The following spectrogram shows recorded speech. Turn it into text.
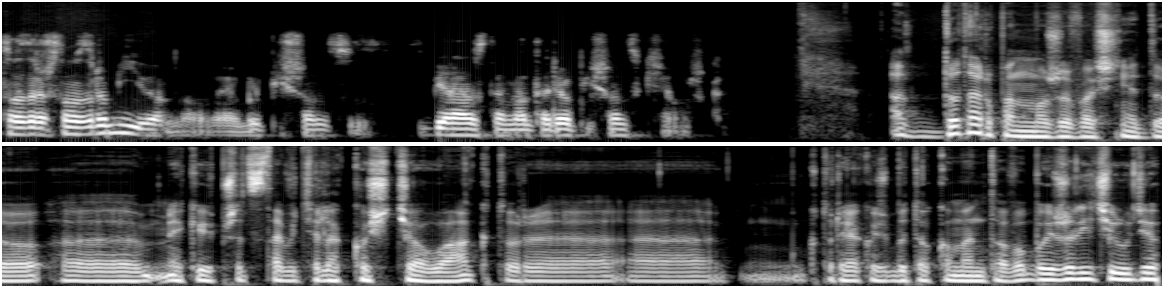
to zresztą zrobiłem, no, jakby pisząc, zbierając ten materiał, pisząc książkę. A dotarł pan może właśnie do e, jakiegoś przedstawiciela kościoła, który, e, który jakoś by to komentował? Bo jeżeli ci ludzie,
